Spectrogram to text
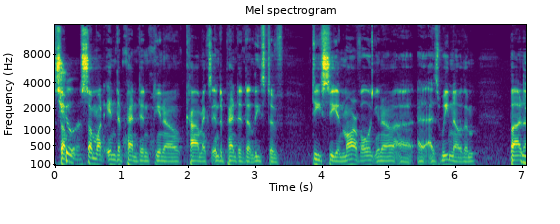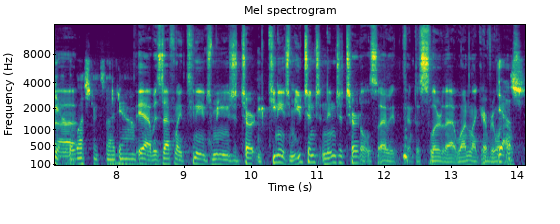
some, Sure. somewhat independent, you know, comics, independent at least of DC and Marvel, you know, uh, as we know them. But Yeah, uh, the Western side, yeah. yeah, it was definitely Teenage Mutant Ninja, Tur- Teenage Mutant Ninja Turtles. I would tend to slur that one like everyone Yes. else.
